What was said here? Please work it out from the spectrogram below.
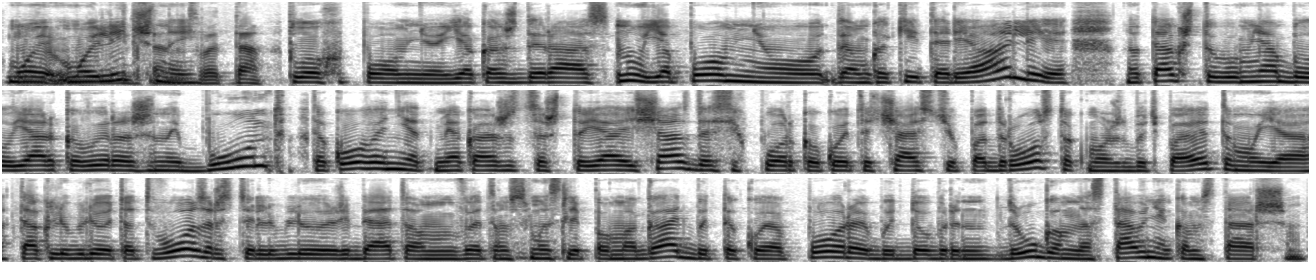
Мой, мой личный? Назвать? Да. Плохо помню. Я каждый раз, ну, я помню там какие-то реалии, но так, чтобы у меня был ярко выраженный бунт, такого нет. Мне кажется, что я и сейчас до сих пор какой-то частью подросток, может быть, поэтому я так люблю этот возраст и люблю ребятам в этом смысле помогать, быть такой опорой, быть добрым другом, наставником старшим,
